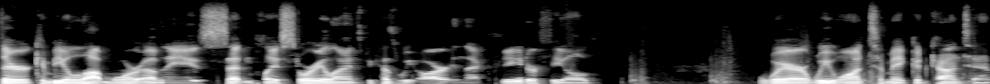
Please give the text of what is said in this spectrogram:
there can be a lot more of these set in place storylines because we are in that creator field where we want to make good content.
